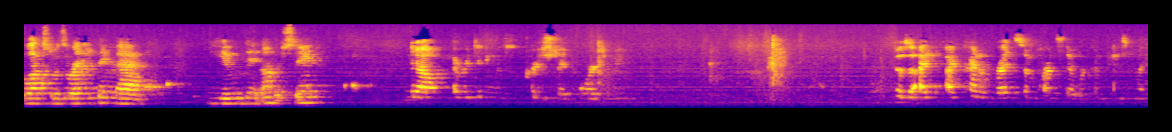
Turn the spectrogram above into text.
Lex, was there anything that you didn't understand? no, everything was pretty straightforward to me. Because I, I kind of read some parts that were confusing, like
